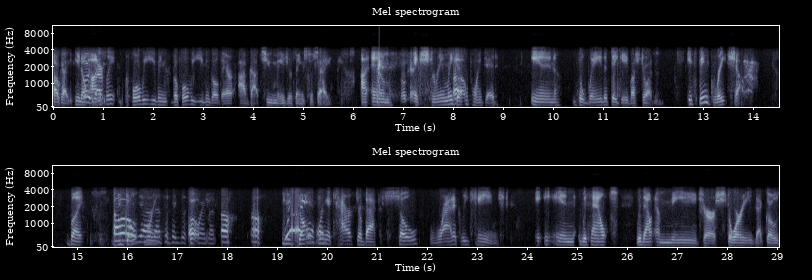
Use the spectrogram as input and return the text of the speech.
Okay. You know, What is there? honestly, before we even before we even go there, I've got two major things to say. I am Okay. extremely Uh-oh. disappointed in the way that they gave us Jordan. It's been great show, but you oh don't yeah, bring that's a big oh. disappointment. Oh, oh. you Yeah. don't bring a character back so radically changed i- i- in without without a major story that goes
